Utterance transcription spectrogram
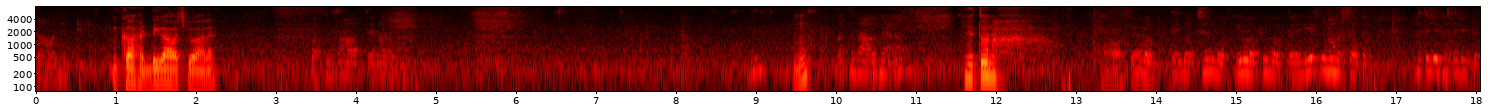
का आवाज हड्डी का हड्डी गावाची वार आहे येतो ना? बघ ते मच्छर बघ हे। बघ हे। बघ ते हेच पुन्हा मस्त होतं हाताचे हाताचे ते.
